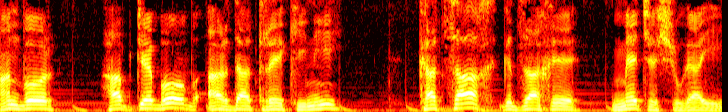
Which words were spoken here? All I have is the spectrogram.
Անվոր հապջեբով արդատրեքինի կացախ գծախե մեջը շուգայի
